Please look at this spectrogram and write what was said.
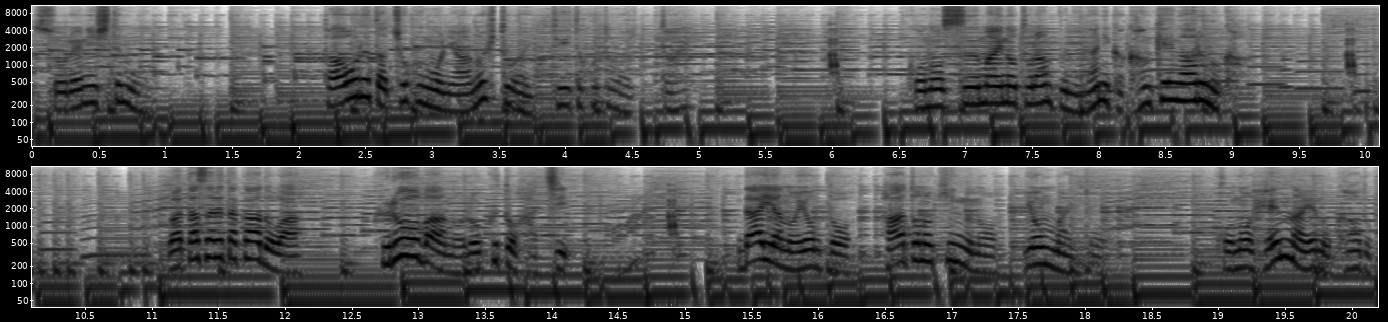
それにしても倒れた直後にあの人が言っていたことは一体？この数枚のトランプに何か関係があるのか？渡されたカードはクローバーの6と8ダイヤの4とハートのキングの4枚とこの変な絵のカードか。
